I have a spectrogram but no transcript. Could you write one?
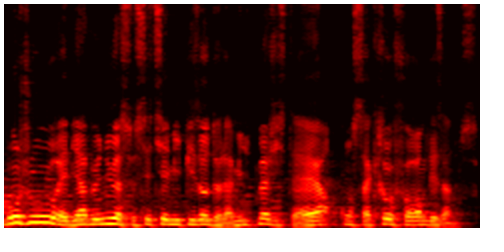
Bonjour et bienvenue à ce septième épisode de la Minute Magistère consacré au Forum des annonces.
